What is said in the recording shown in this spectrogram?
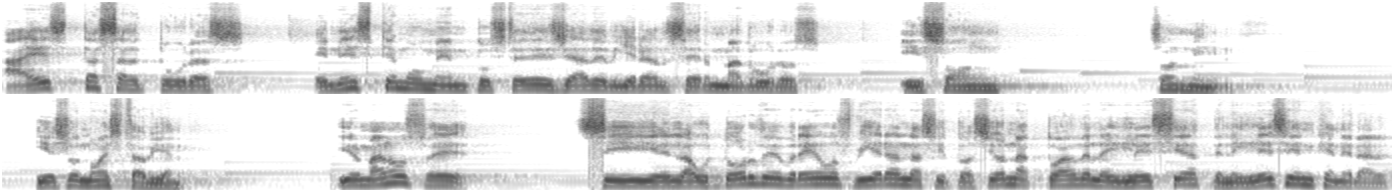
a estas alturas, en este momento ustedes ya debieran ser maduros y son, son niños. Y eso no está bien. Y hermanos, eh, si el autor de Hebreos viera la situación actual de la iglesia, de la iglesia en general,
